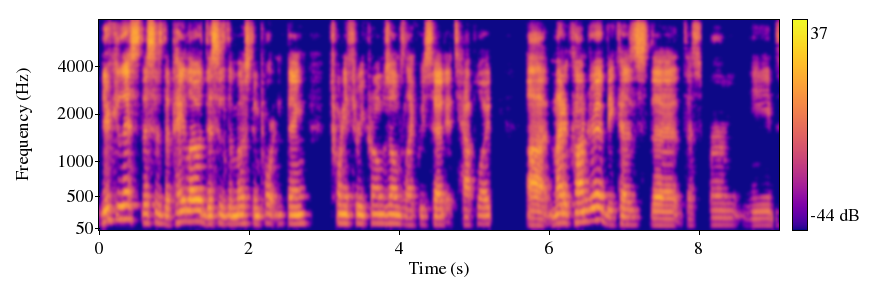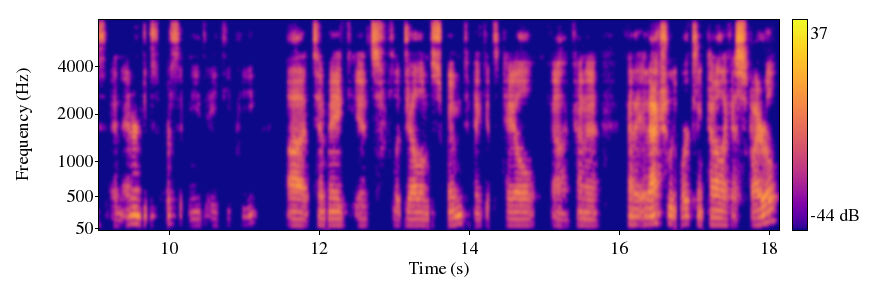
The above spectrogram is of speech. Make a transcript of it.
Nucleus, this is the payload. This is the most important thing. 23 chromosomes, like we said, it's haploid. Uh, mitochondria, because the, the sperm needs an energy source, it needs ATP uh, to make its flagellum swim, to make its tail kind of, kind of, it actually works in kind of like a spiral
